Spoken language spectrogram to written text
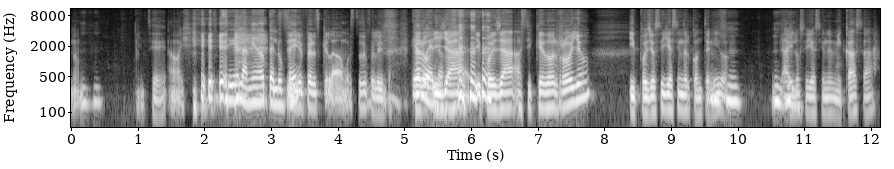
¿no? Ujú. Sí, ay. Sigue lamiéndote, Lupe. Sí, pero es que la amo, está súper linda. Qué pero bueno. y ya, y pues ya así quedó el rollo y pues yo seguí haciendo el contenido. Ujú, Ahí ujú. lo seguí haciendo en mi casa,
